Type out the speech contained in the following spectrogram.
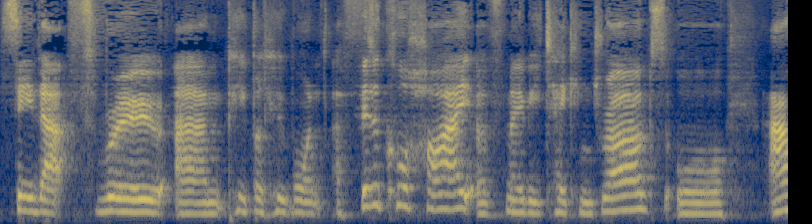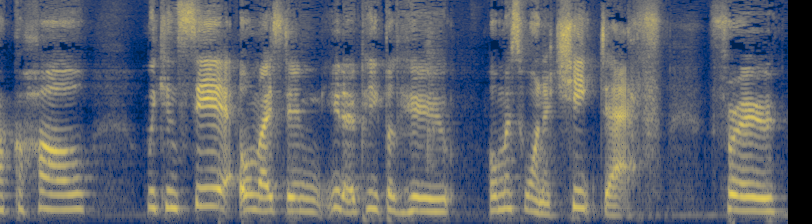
see that through um, people who want a physical high of maybe taking drugs or alcohol. We can see it almost in, you know, people who almost want to cheat death through,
